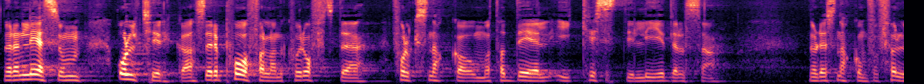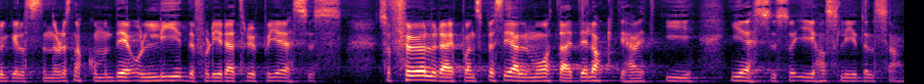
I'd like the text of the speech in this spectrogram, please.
Når en leser om oldkirka, så er det påfallende hvor ofte folk snakker om å ta del i Kristi lidelser. Når det er snakk om forfølgelse, når det er snakk om det å lide fordi de tror på Jesus, så føler de på en spesiell måte en delaktighet i Jesus og i hans lidelser.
